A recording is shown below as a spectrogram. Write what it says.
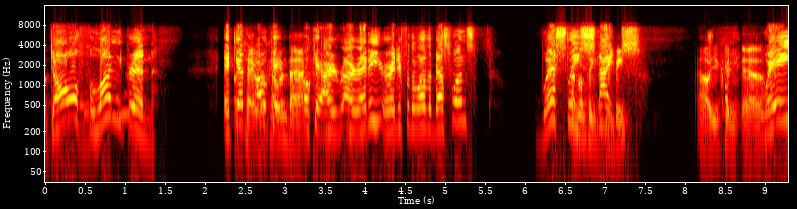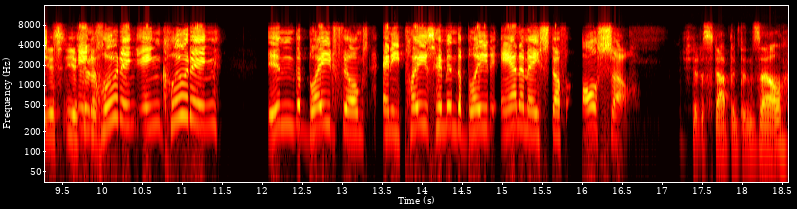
that's- Dolph Lundgren. It gets Okay, we're okay. coming back. Okay, are, are you ready? Are you ready for the one of the best ones? Wesley I don't think you can beat- Snipes, Oh, you couldn't. Uh, Wait, you, you including including in the Blade films, and he plays him in the Blade anime stuff also. Should have stopped at Denzel.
